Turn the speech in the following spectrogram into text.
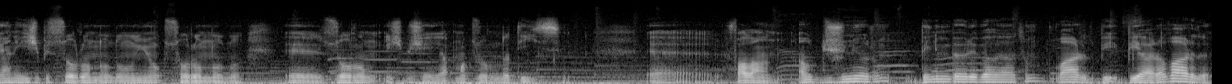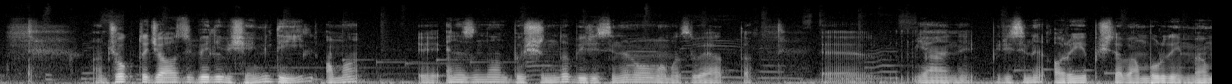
Yani hiçbir sorumluluğun yok sorumluluğu e, zorun hiçbir şey yapmak zorunda değilsin e, falan. Ama düşünüyorum benim böyle bir hayatım vardı bir, bir ara vardı. Yani çok da cazibeli bir şey mi değil ama e, en azından başında birisinin olmaması veyahut da e, yani birisini arayıp işte ben buradayım ben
